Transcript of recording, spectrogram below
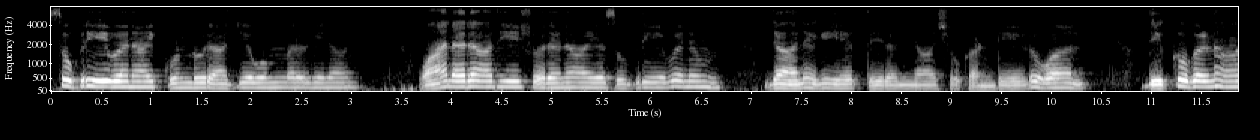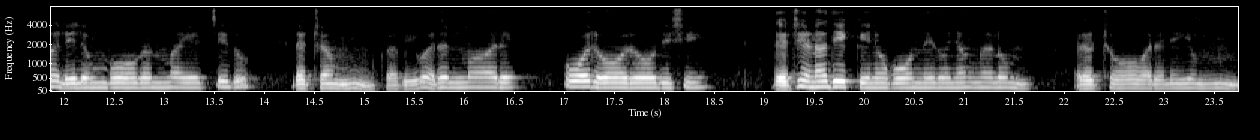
സുഗ്രീവനായി കൊണ്ടു രാജ്യവും നൽകിനാൻ. വാനരാധീശ്വരനായ സുഗ്രീവനും ജാനകിയെ തിരഞ്ഞാശു കണ്ടിടുവാൻ ദിക്കുകൾ നാലിലും പോകുന്നയച്ചിതു ലക്ഷം കവിവരന്മാരെ ഓരോരോ ദിശി ദക്ഷിണ ദിക്കിനു പോന്നിതു ഞങ്ങളും. രക്ഷോവരനെയും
